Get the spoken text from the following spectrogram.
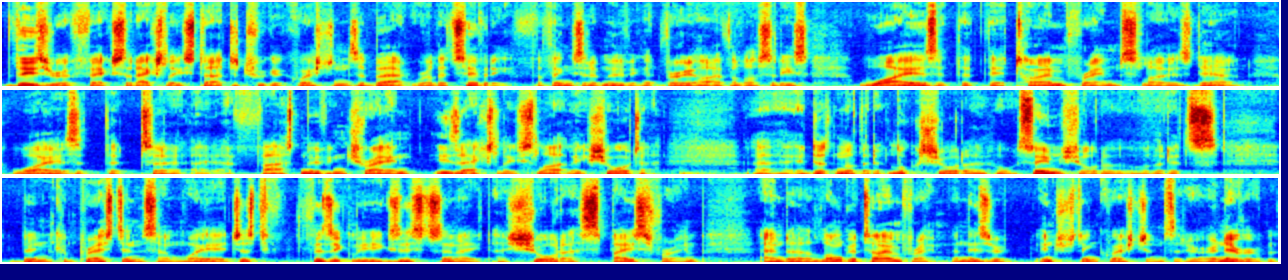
These are effects that actually start to trigger questions about relativity for things that are moving at very high velocities. Why is it that their time frame slows down? Why is it that uh, a fast moving train is actually slightly shorter? Uh, it does not that it looks shorter or seems shorter or that it's been compressed in some way. It just physically exists in a, a shorter space frame and a longer time frame. And these are interesting questions that are inevitably,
